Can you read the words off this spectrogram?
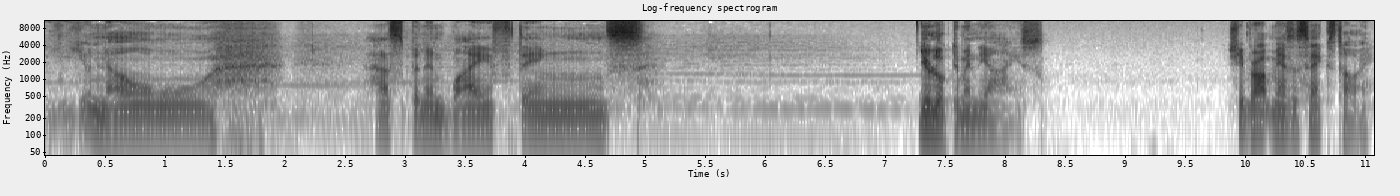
You know. Husband and wife things. You looked him in the eyes. She brought me as a sex toy.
